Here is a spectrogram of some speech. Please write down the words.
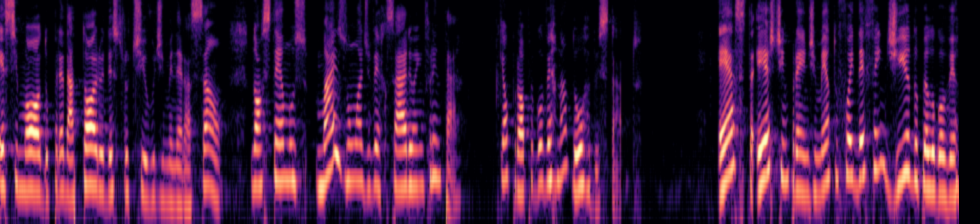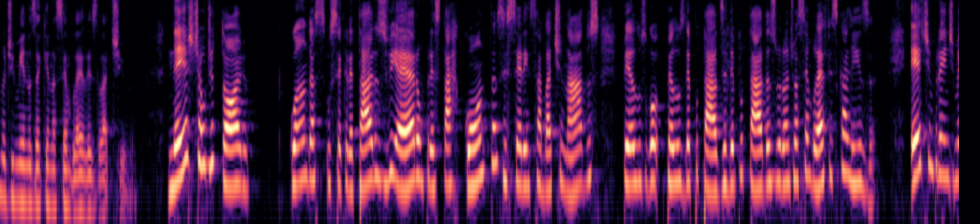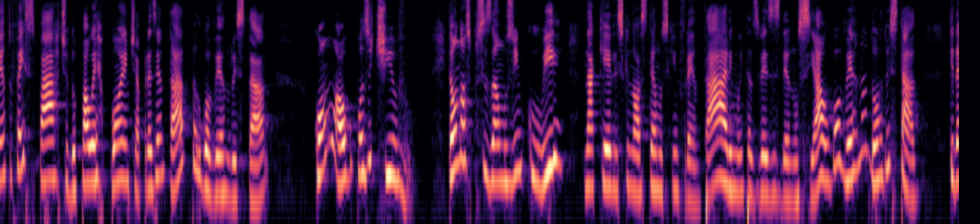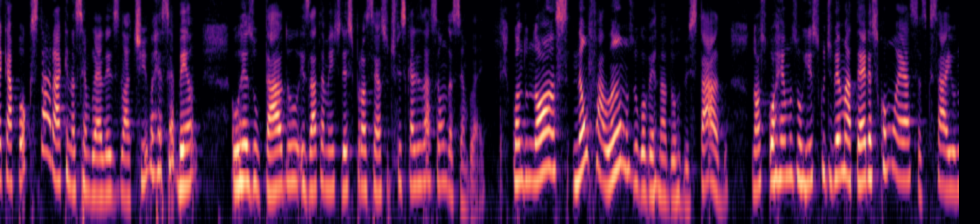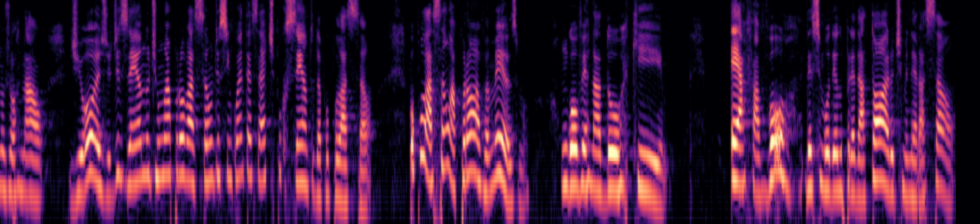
esse modo predatório e destrutivo de mineração, nós temos mais um adversário a enfrentar, que é o próprio governador do Estado. Esta, este empreendimento foi defendido pelo governo de Minas aqui na Assembleia Legislativa. Neste auditório, quando as, os secretários vieram prestar contas e serem sabatinados pelos, pelos deputados e deputadas durante a Assembleia Fiscaliza. Este empreendimento fez parte do PowerPoint apresentado pelo governo do Estado como algo positivo. Então, nós precisamos incluir naqueles que nós temos que enfrentar e muitas vezes denunciar o governador do Estado, que daqui a pouco estará aqui na Assembleia Legislativa recebendo o resultado exatamente desse processo de fiscalização da Assembleia. Quando nós não falamos do governador do Estado, nós corremos o risco de ver matérias como essas, que saiu no jornal de hoje, dizendo de uma aprovação de 57% da população. A população aprova mesmo? Um governador que é a favor desse modelo predatório de mineração?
